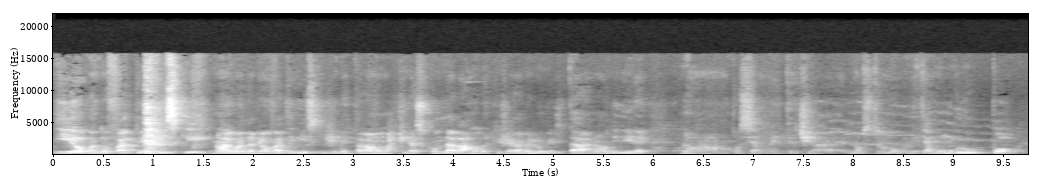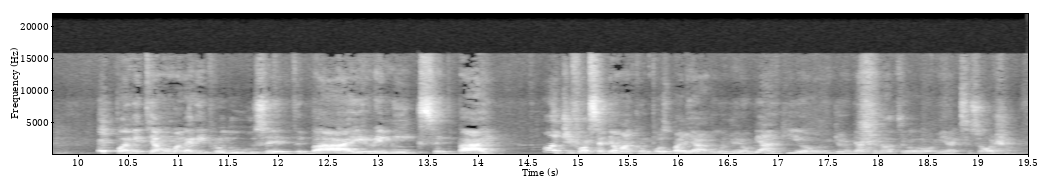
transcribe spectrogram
Io quando ho fatto i dischi, noi quando abbiamo fatto i dischi ci mettavamo, ci nascondavamo perché c'era quell'umiltà no? di dire no, no, non possiamo metterci eh, il nostro nome, mettiamo un gruppo e poi mettiamo magari produced by, remixed by. Oggi forse abbiamo anche un po' sbagliato, con Gino Bianchi, io, Gino Bianchi è un altro mio ex socio,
